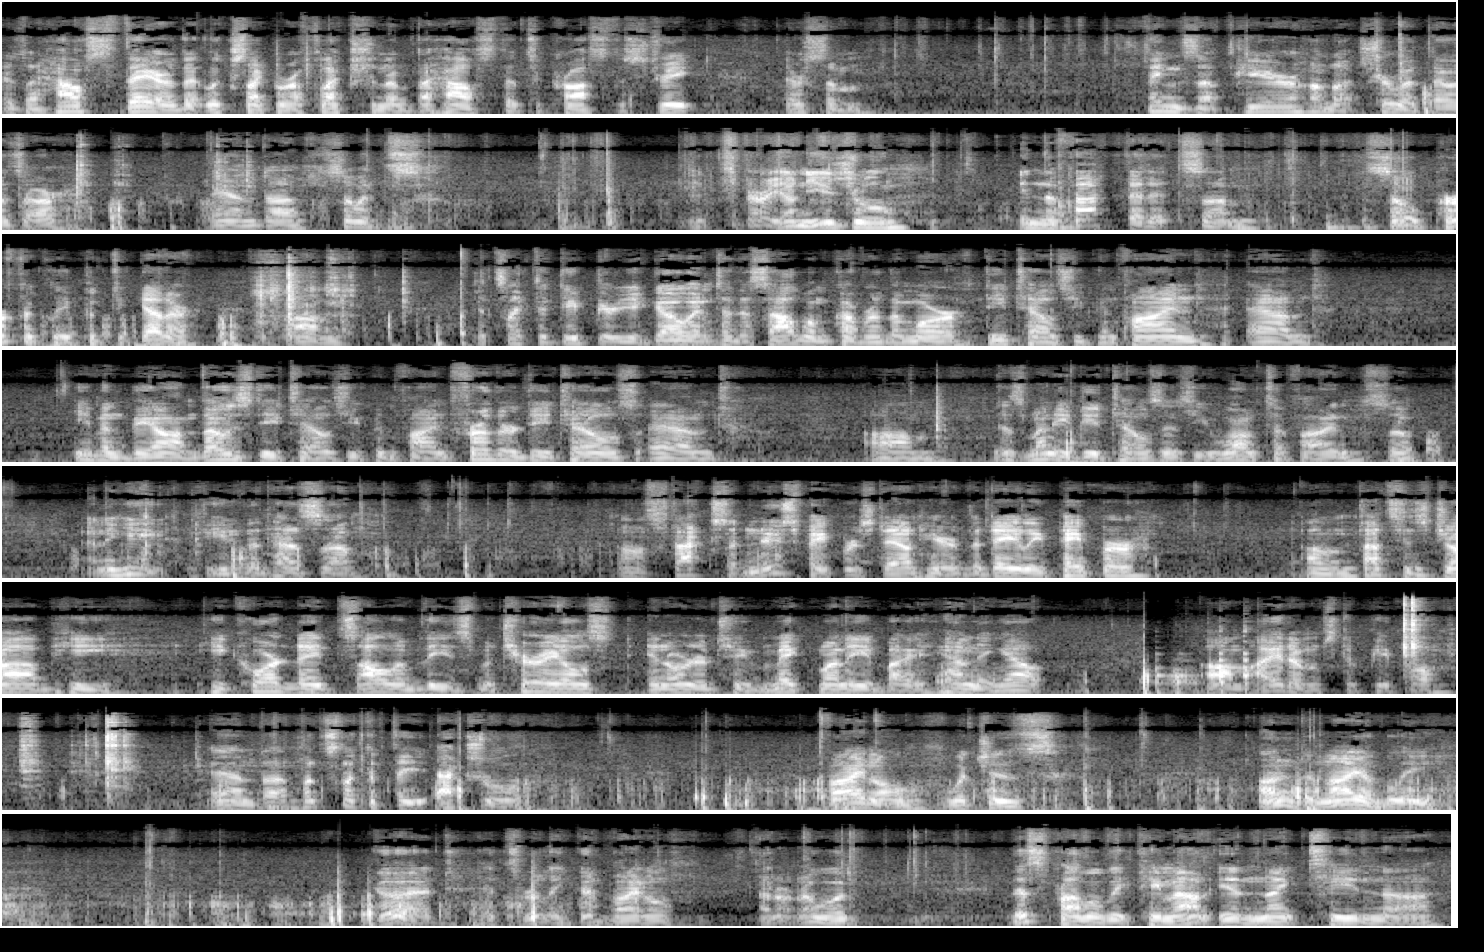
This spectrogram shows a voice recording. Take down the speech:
there's a house there that looks like a reflection of the house that's across the street. There's some things up here. I'm not sure what those are. And uh, so it's it's very unusual in the fact that it's um, so perfectly put together. Um, it's like the deeper you go into this album cover, the more details you can find. And even beyond those details, you can find further details and um, as many details as you want to find. So, and he, he even has uh, uh, stacks of newspapers down here. The daily paper, um, that's his job. He he coordinates all of these materials in order to make money by handing out um, items to people. And uh, let's look at the actual vinyl, which is undeniably good. It's really good vinyl. I don't know what, this probably came out in 19... uh,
